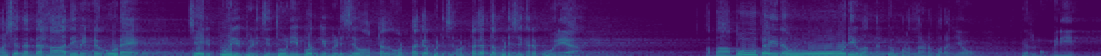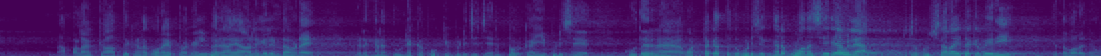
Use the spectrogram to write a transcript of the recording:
പക്ഷെ തന്റെ ഹാദിമിന്റെ കൂടെ ചെരുപ്പൂരി പിടിച്ച് തുണിയും പൊക്കി പിടിച്ച് ഒട്ടക ഒട്ടക പിടിച്ച് ഒട്ടകത്തെ പിടിച്ച് ഇങ്ങനെ പോരുക. അപ്പൊ അബൂബൈദ ഓടി വന്നിട്ട് ഉമർന്നാണ് പറഞ്ഞു അബിൽ മുഅ്മിനീൻ നമ്മളെ കാത്തിക്കണ കുറേ പ്രഗത്ഭരായ ആളുകളുണ്ട് അവിടെ. നിങ്ങളിങ്ങനെ തുണിയൊക്കെ പൊക്കി പിടിച്ച് ചെരുപ്പൊക്കെ കൈ പിടിച്ച് കുതിരനെ ഒട്ടകത്തൊക്കെ പിടിച്ച് ഇങ്ങനെ പോകുന്നത് ശരിയാവില്ല. കുറച്ചൊന്ന് ഉഷാറായിട്ടൊക്കെ വരി എന്ന് പറഞ്ഞു.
